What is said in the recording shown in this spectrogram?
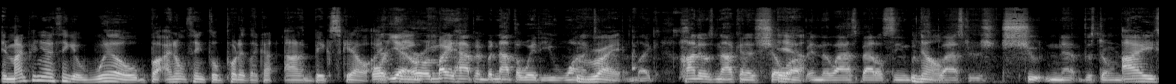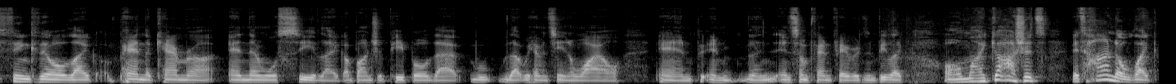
In my opinion, I think it will, but I don't think they'll put it like on on a big scale. Or I yeah, think- or it might happen, but not the way that you want it to Right. happen. Like Hondo's not going to show Yeah. up in the last battle scene with No. his blasters shooting at the storm. I think they'll like pan the camera, and then we'll see like a bunch of people that w- that we haven't seen in a while, and and and some fan favorites and be like, "Oh my gosh, it's it's Hondo!" Like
